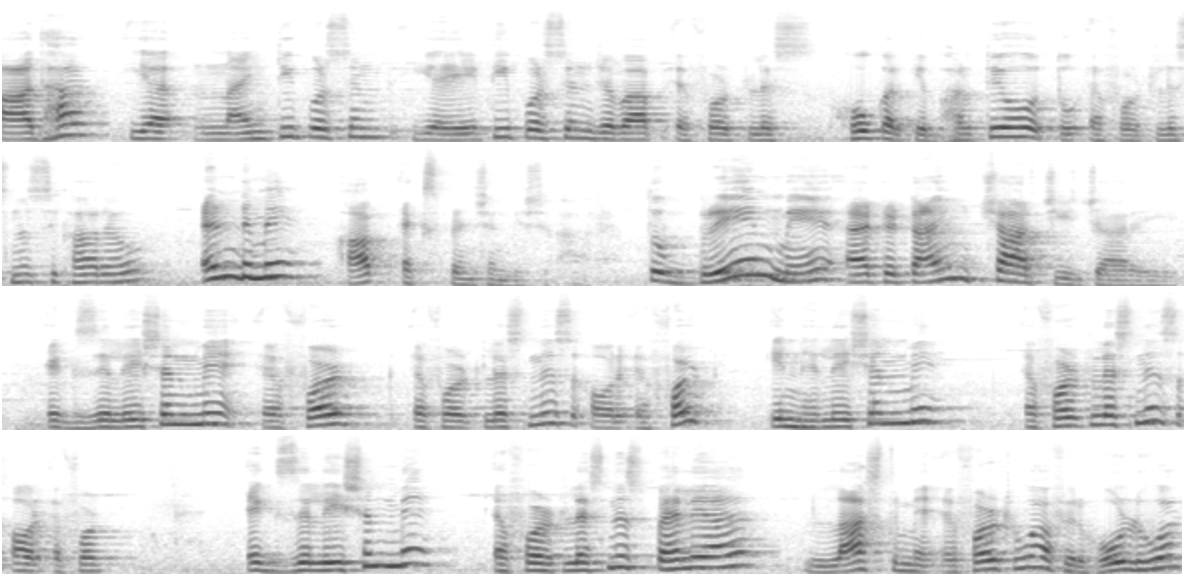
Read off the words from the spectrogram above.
आधा या 90 परसेंट या 80 परसेंट जब आप एफर्टलेस हो करके भरते हो तो एफर्टलेसनेस सिखा रहे हो। एंड में आप एक्सपेंशन भी सिखा रहे हो। तो ब्रेन में एट ए टाइम चार चीज़ जा रही है। एक्सलेशन में एफर्ट एफर्टलेसनेस और एफर्ट इनहेलेशन में एफर्टलेसनेस और एफर्ट एक्सलेशन में एफर्टलेसनेस पहले आया लास्ट में एफर्ट हुआ, फिर होल्ड हुआ।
